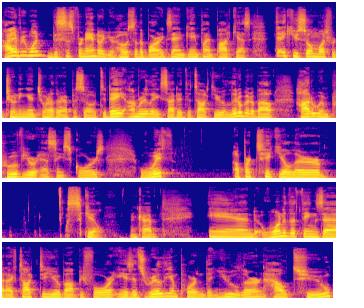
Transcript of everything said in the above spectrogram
Hi, everyone. This is Fernando, your host of the Bar Exam Game Plan Podcast. Thank you so much for tuning in to another episode. Today, I'm really excited to talk to you a little bit about how to improve your essay scores with a particular skill. Okay. And one of the things that I've talked to you about before is it's really important that you learn how to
